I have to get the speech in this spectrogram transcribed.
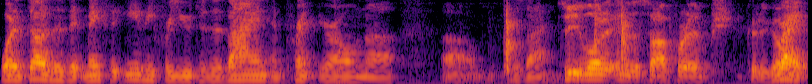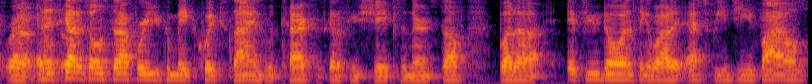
What it does is it makes it easy for you to design and print your own uh, um, design. So you load it into the software and psh, good to go. Right, right, and it's got its own software. You can make quick signs with text. It's got a few shapes in there and stuff. But uh, if you know anything about it, SVG files,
